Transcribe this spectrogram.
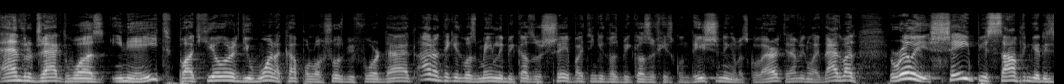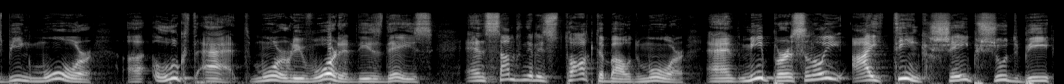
Andrew Jacked was innate, but he already won a couple of shows before that. I don't think it was mainly because of shape, I think it was because of his conditioning and muscularity and everything like that. But really, shape is something that is being more uh, looked at, more rewarded these days, and something that is talked about more. And me personally, I think shape should be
